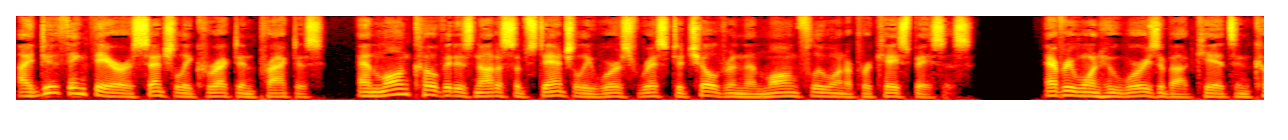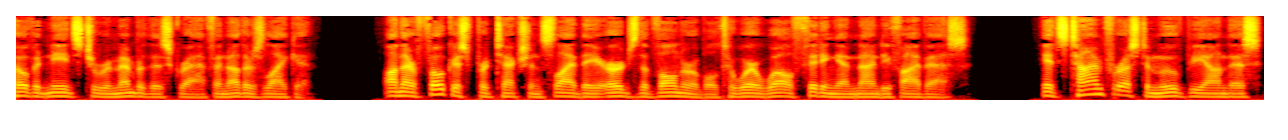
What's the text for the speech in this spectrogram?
I do think they are essentially correct in practice, and long COVID is not a substantially worse risk to children than long flu on a per case basis. Everyone who worries about kids and COVID needs to remember this graph and others like it. On their focus protection slide, they urge the vulnerable to wear well fitting N95s. It's time for us to move beyond this.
